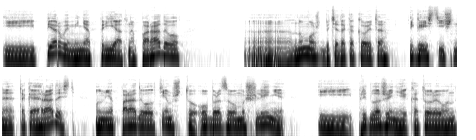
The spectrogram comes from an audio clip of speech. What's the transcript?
и первый меня приятно порадовал – ну, может быть, это какая-то эгоистичная такая радость. Он меня порадовал тем, что образовое мышление и предложения, которые он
